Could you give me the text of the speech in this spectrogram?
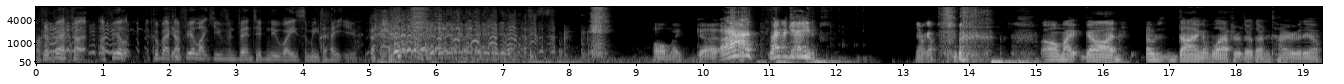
Quebec, I, I feel Quebec, I feel like you've invented new ways for me to hate you. oh my god. Ah! Renegade! There we go. oh my god. I was dying of laughter throughout that entire video.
